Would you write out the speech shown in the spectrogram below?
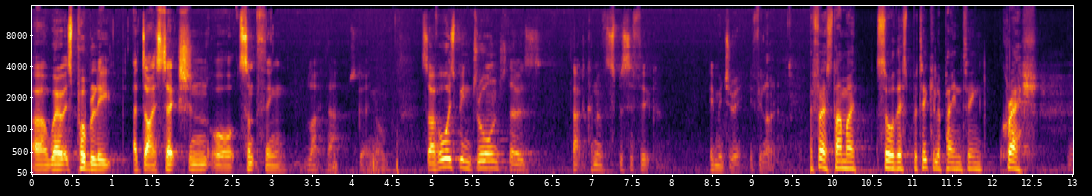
uh, where it's probably a dissection or something like that was going on. So I've always been drawn to those, that kind of specific imagery, if you like. The first time I saw this particular painting, Crash, yeah.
